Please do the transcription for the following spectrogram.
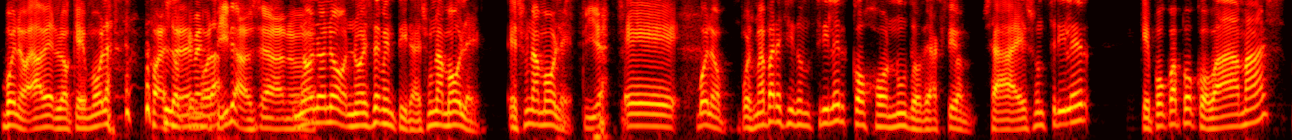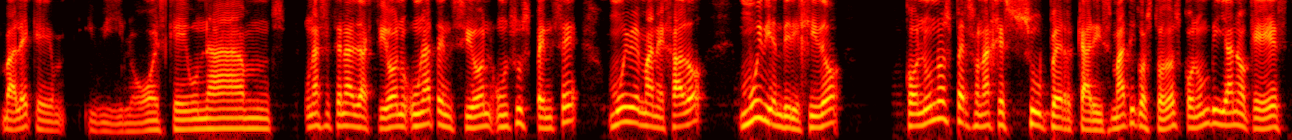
Bueno, a ver, lo que mola. parece lo de mola- mentira, o sea, no. No, no, no, no es de mentira, es una mole. Es una mole. Hostias. Eh, bueno, pues me ha parecido un thriller cojonudo de acción. O sea, es un thriller que poco a poco va a más, ¿vale? Que, y, y luego es que una, mm, unas escenas de acción, una tensión, un suspense muy bien manejado, muy bien dirigido, con unos personajes súper carismáticos todos, con un villano que es,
